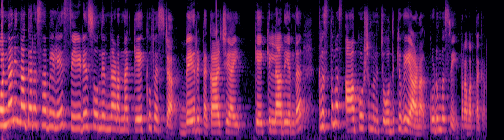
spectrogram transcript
പൊന്നാനി നഗരസഭയിലെ സി ഡി എസ് ഒന്നിൽ നടന്ന കേക്ക് ഫെസ്റ്റ് വേറിട്ട കാഴ്ചയായി. കേക്കില്ലാതെ എന്ത് ക്രിസ്തുമസ് ആഘോഷമെന്ന് ചോദിക്കുകയാണ് കുടുംബശ്രീ പ്രവർത്തകർ.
